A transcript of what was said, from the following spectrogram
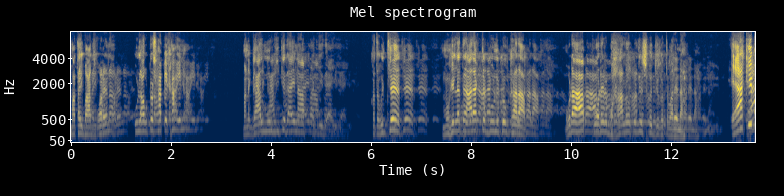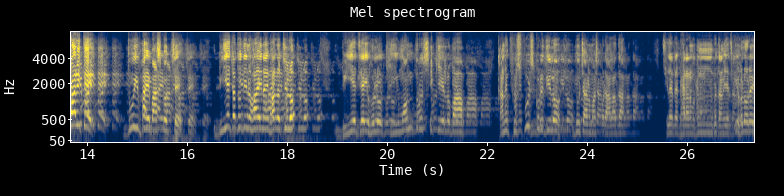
মাথায় বাজ পড়ে না? উলাউটো সাপে খায় না। মানে গাল মুরগিকে দেয় না আপনাকে দেয় কথা বুঝছেন? মহিলাদের আর একটা গুণ খুব খারাপ। ওরা পরের ভালো করে সহ্য করতে পারে না। একই বাড়িতে দুই ভাই বাস করছে। বিয়ে যতদিন হয় নাই ভালো ছিল। বিয়ে যেই হলো কি মন্ত্র শিখিয়ে এলো বাপ? কানে ফুসফুস করে দিল। দু চার মাস পরে আলাদা। ছেলেটা ভেড়ার মতন দাঁড়িয়ে আছে। কি হলো রে?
